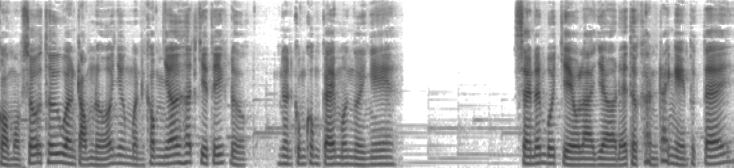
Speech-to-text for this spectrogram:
Còn một số thứ quan trọng nữa nhưng mình không nhớ hết chi tiết được, nên cũng không kể mọi người nghe. Sang đến buổi chiều là giờ để thực hành trải nghiệm thực tế.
